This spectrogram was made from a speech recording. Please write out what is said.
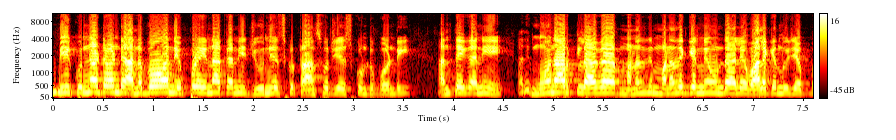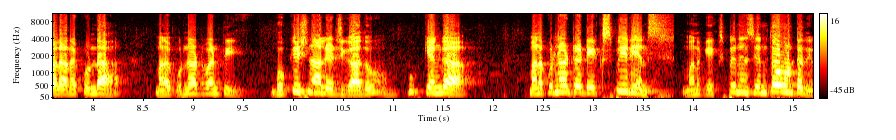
మీకున్నటువంటి అనుభవాన్ని ఎప్పుడైనా కానీ జూనియర్స్కు ట్రాన్స్ఫర్ చేసుకుంటూ పోండి. అంతేగాని అది మోనార్క్ లాగా మన మన దగ్గరనే ఉండాలి వాళ్ళకెందుకు చెప్పాలి అనకుండా మనకు ఉన్నటువంటి బుకిష్ నాలెడ్జ్ కాదు. ముఖ్యంగా మనకున్నటువంటి ఎక్స్పీరియన్స్ మనకు ఎక్స్పీరియన్స్ ఎంతో ఉంటుంది.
